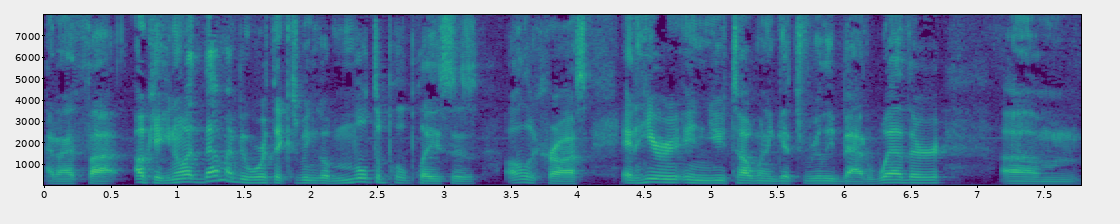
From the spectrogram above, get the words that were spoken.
and I thought, okay, you know what, that might be worth it because we can go multiple places all across. And here in Utah, when it gets really bad weather, um,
